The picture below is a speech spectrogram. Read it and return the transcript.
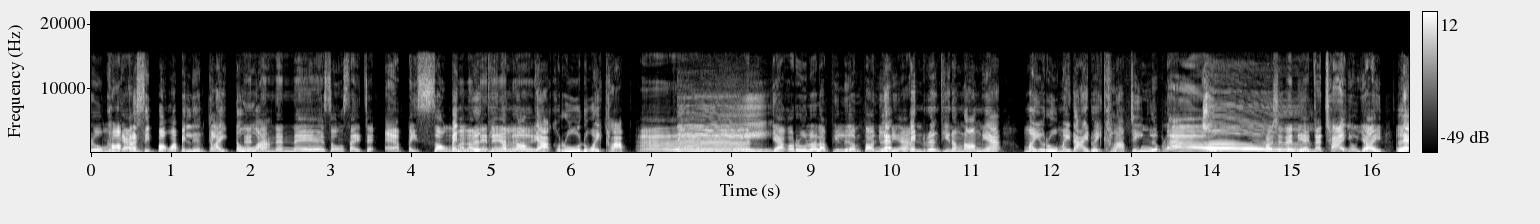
รู้เหมืขออนกันกระซิบบอกว่าเป็นเรื่องใกล้ตัวนั่นนั่นๆๆแน่สงสัยจะแอบไปส่องเป็นมาแล้วเรื่องที่แน่ๆน้องๆเลยอยากรู้ด้วยครับอ่านี่อยากรู้แล้วล่ะพี่เหลือมตอนนี้และเนี่ยเป็นเรื่องที่น้องๆเนี่ยไม่รู้ไม่ได้ด้วยครับจริงหรือเปล่าอเพราะฉะนั้นเนี่ยจะช้าอยู่ใหญ่และ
